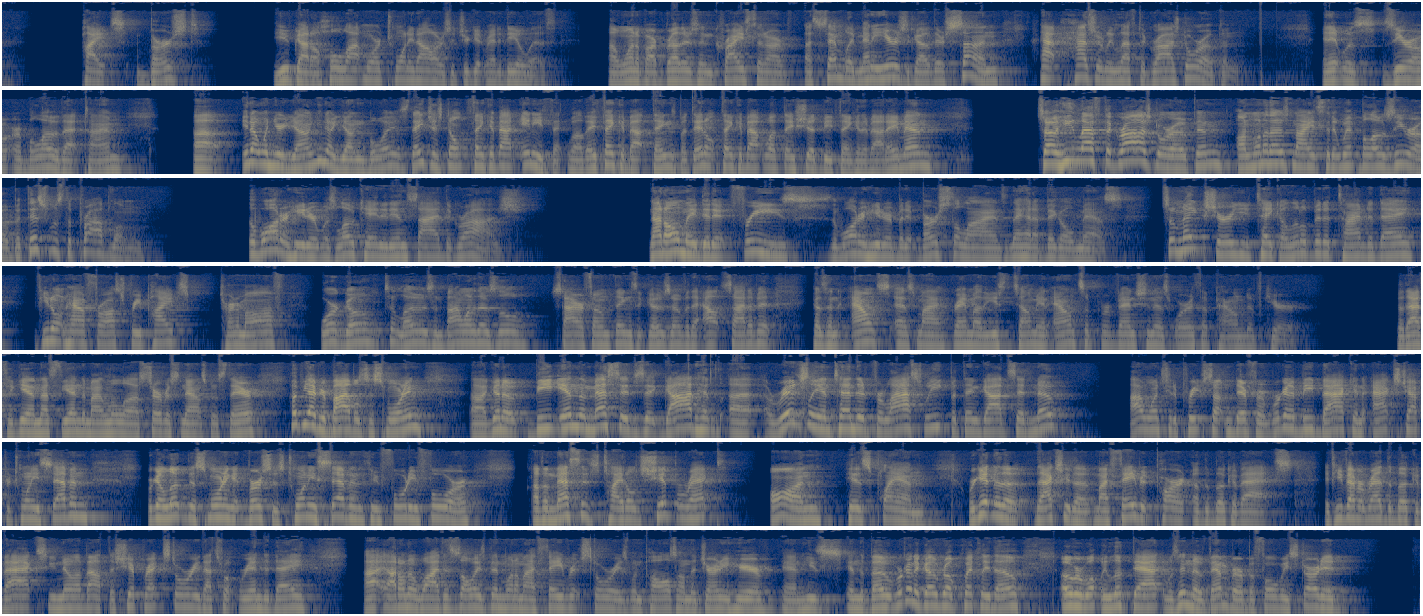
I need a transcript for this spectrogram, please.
pipes burst, you've got a whole lot more $20 that you're getting ready to deal with. Uh, one of our brothers in Christ in our assembly many years ago, their son haphazardly left the garage door open. And it was zero or below that time. Uh, you know, when you're young, you know, young boys, they just don't think about anything. Well, they think about things, but they don't think about what they should be thinking about. Amen? So he left the garage door open on one of those nights that it went below zero. But this was the problem the water heater was located inside the garage. Not only did it freeze the water heater, but it burst the lines and they had a big old mess. So make sure you take a little bit of time today. If you don't have frost free pipes, turn them off or go to Lowe's and buy one of those little styrofoam things that goes over the outside of it. Because an ounce, as my grandmother used to tell me, an ounce of prevention is worth a pound of cure. So that's again, that's the end of my little uh, service announcements there. Hope you have your Bibles this morning. Uh, going to be in the message that God had uh, originally intended for last week, but then God said, Nope, I want you to preach something different. We're going to be back in Acts chapter 27. We're going to look this morning at verses 27 through 44 of a message titled Shipwrecked on His Plan. We're getting to the, actually the, my favorite part of the book of Acts. If you've ever read the book of Acts, you know about the shipwreck story. That's what we're in today. I, I, don't know why. This has always been one of my favorite stories when Paul's on the journey here and he's in the boat. We're going to go real quickly, though, over what we looked at. It was in November before we started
